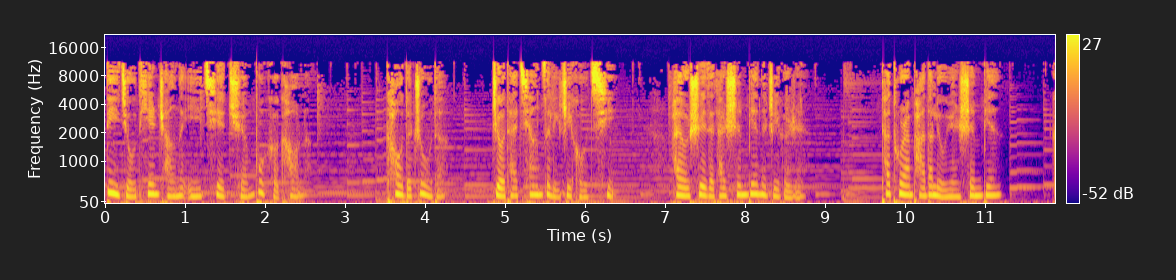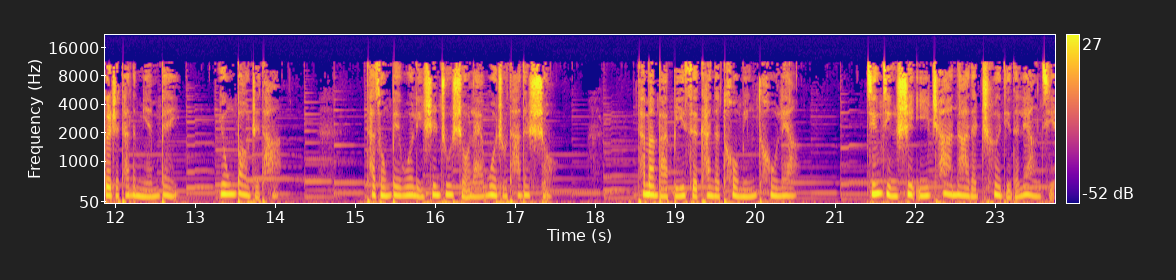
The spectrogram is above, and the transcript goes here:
地久天长的一切全部可靠了，靠得住的，只有他腔子里这口气，还有睡在他身边的这个人。他突然爬到柳院身边，隔着他的棉被，拥抱着他。他从被窝里伸出手来握住她的手，他们把彼此看得透明透亮，仅仅是一刹那的彻底的谅解。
